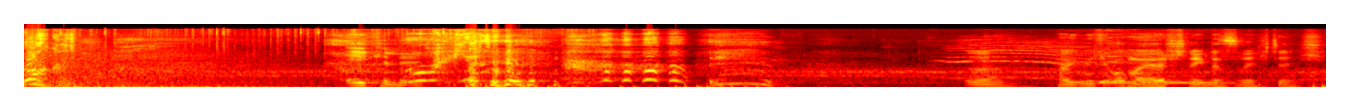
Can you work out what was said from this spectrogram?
Oh Gott! Ekelig. oh, Habe ich mich auch mal erschreckt, das ist richtig.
